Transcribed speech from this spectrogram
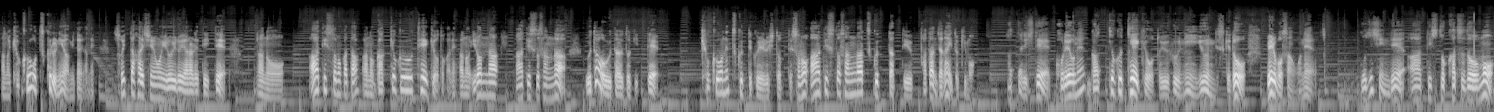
あの、曲を作るにはみたいなね、そういった配信をいろいろやられていて、あの、アーティストの方、あの、楽曲提供とかね、あの、いろんなアーティストさんが歌を歌うときって、曲をね、作ってくれる人って、そのアーティストさんが作ったっていうパターンじゃないときもあったりして、これをね、楽曲提供という風に言うんですけど、ベルボさんはね、ご自身でアーティスト活動も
